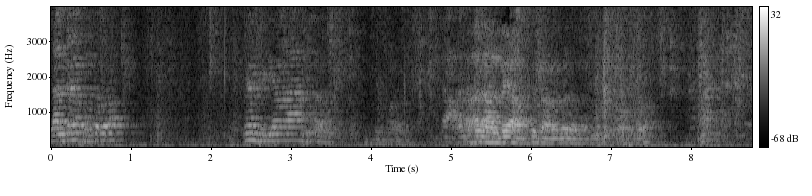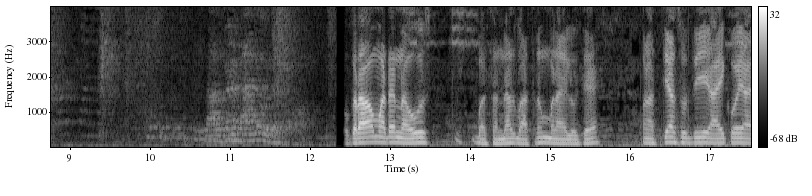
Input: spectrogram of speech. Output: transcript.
હા તારા છોકરાઓ માટે નવું સંડાસ બાથરૂમ બનાવેલું છે. પણ અત્યાર સુધી આ કોઈ આ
